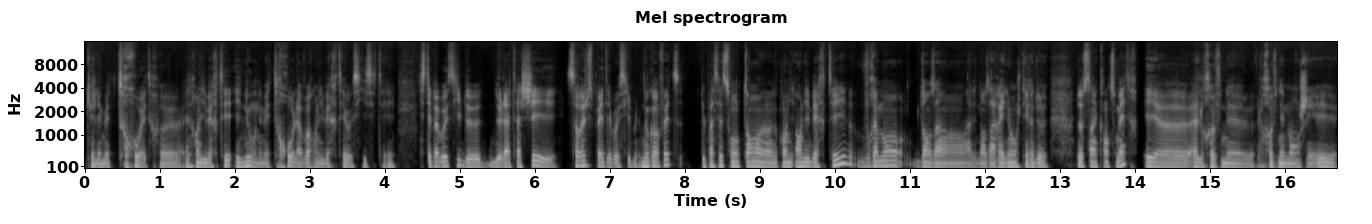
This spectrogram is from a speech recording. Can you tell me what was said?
qu'elle aimait trop être, euh, être en liberté. Et nous, on aimait trop la voir en liberté aussi. C'était, c'était pas possible de, de l'attacher. Ça aurait juste pas été possible. Donc en fait, elle passait son temps euh, en liberté, vraiment dans un, dans un rayon, je dirais, de, de 50 mètres. Et euh, elle revenait, elle revenait manger,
